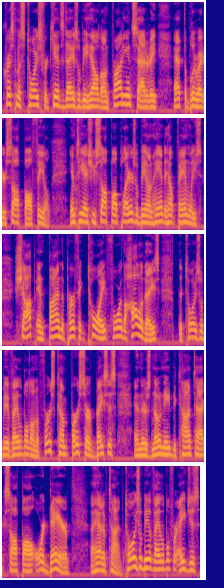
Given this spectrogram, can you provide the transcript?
Christmas Toys for Kids Days will be held on Friday and Saturday at the Blue Raiders softball field. MTSU softball players will be on hand to help families shop and find the perfect toy for the holidays. The toys will be available on a first come, first served basis, and there's no need to contact softball or dare ahead of time. Toys will be available for ages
